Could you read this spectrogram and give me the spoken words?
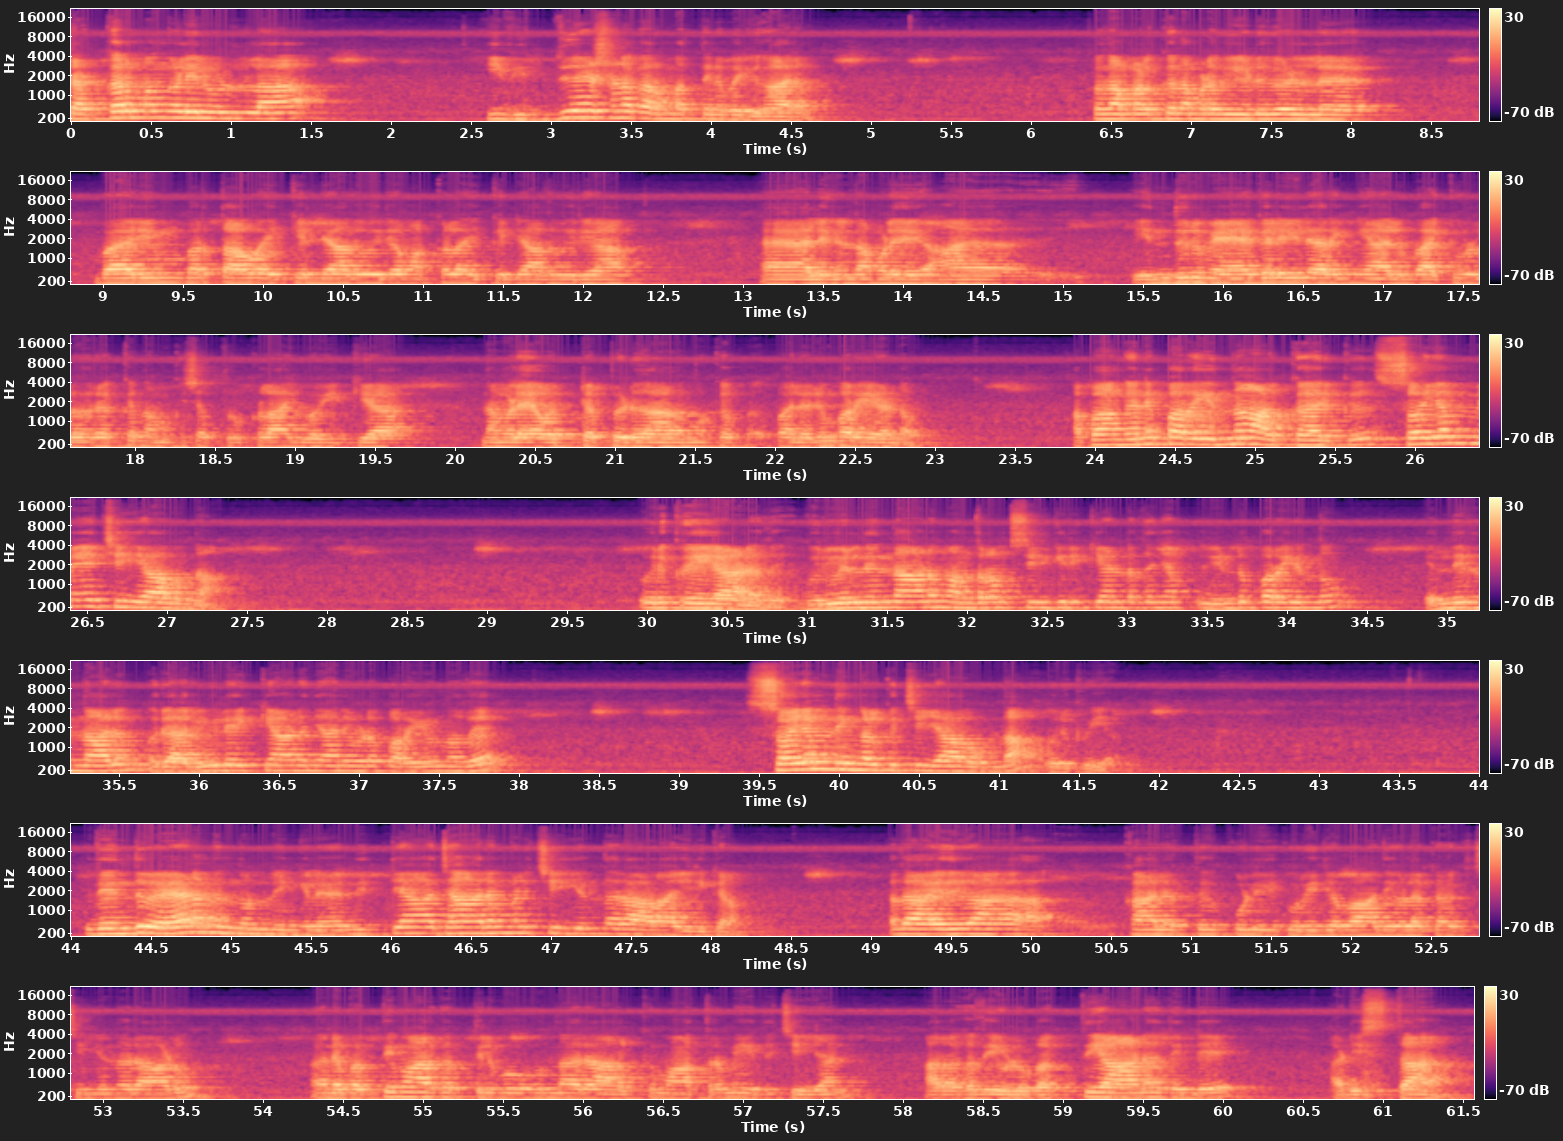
ഷഡ്കർമ്മങ്ങളിലുള്ള ഈ വിദ്വേഷണ കർമ്മത്തിന് പരിഹാരം. ഇപ്പം നമ്മൾക്ക് നമ്മുടെ വീടുകളിൽ ഭാര്യയും ഭർത്താവും ഐക്യമില്ലാതെ വരിക മക്കൾ ഐക്യമില്ലാതെ വരിക അല്ലെങ്കിൽ നമ്മൾ എന്തൊരു മേഖലയിൽ ഇറങ്ങിയാലും ബാക്കിയുള്ളവരൊക്കെ നമുക്ക് ശത്രുക്കളായി ഭവിക്കുക നമ്മളെ ഒറ്റപ്പെടുക എന്നൊക്കെ പലരും പറയേണ്ടാവും അപ്പോൾ അങ്ങനെ പറയുന്ന ആൾക്കാർക്ക് സ്വയം മേ ചെയ്യാവുന്ന ഒരു ക്രിയയാണിത്. ഗുരുവിൽ നിന്നാണ് മന്ത്രം സ്വീകരിക്കേണ്ടത് ഞാൻ വീണ്ടും പറയുന്നു. എന്നിരുന്നാലും ഒരു അറിവിലേക്കാണ് ഞാൻ ഇവിടെ പറയുന്നത്. സ്വയം നിങ്ങൾക്ക് ചെയ്യാവുന്ന ഒരു ക്രിയ. ഇതെന്ത് വേണമെന്നുണ്ടെങ്കിൽ നിത്യാചാരങ്ങൾ ചെയ്യുന്ന ഒരാളായിരിക്കണം. അതായത് കാലത്ത് കുളി കുറി ജപാദികളൊക്കെ ചെയ്യുന്ന ഒരാളും അങ്ങനെ ഭക്തിമാർഗത്തിൽ പോകുന്ന ഒരാൾക്ക് മാത്രമേ ഇത് ചെയ്യാൻ അർഹതയുള്ളൂ. ഭക്തിയാണ് ഇതിന്റെ അടിസ്ഥാനം.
